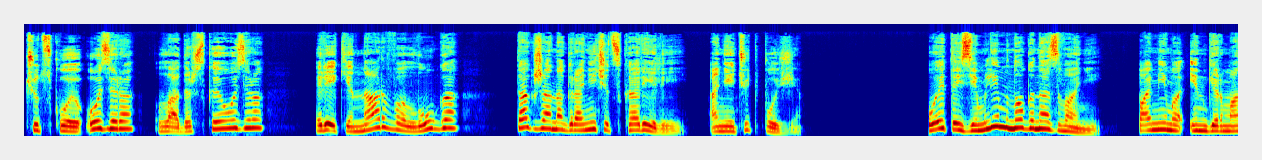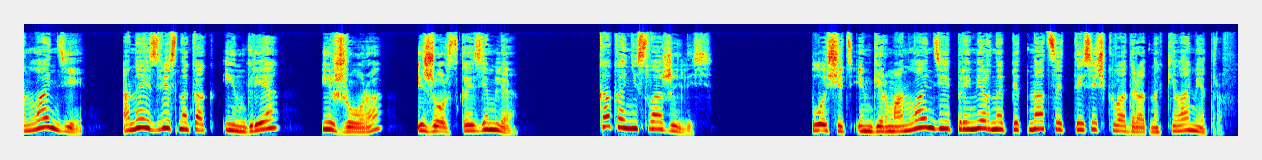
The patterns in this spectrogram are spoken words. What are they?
Чудское озеро, Ладожское озеро, реки Нарва, Луга. Также она граничит с Карелией, о ней чуть позже. У этой земли много названий. Помимо Ингерманландии, она известна как Ингрия, Ижора, Ижорская земля. Как они сложились? Площадь Ингерманландии примерно 15 тысяч квадратных километров.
